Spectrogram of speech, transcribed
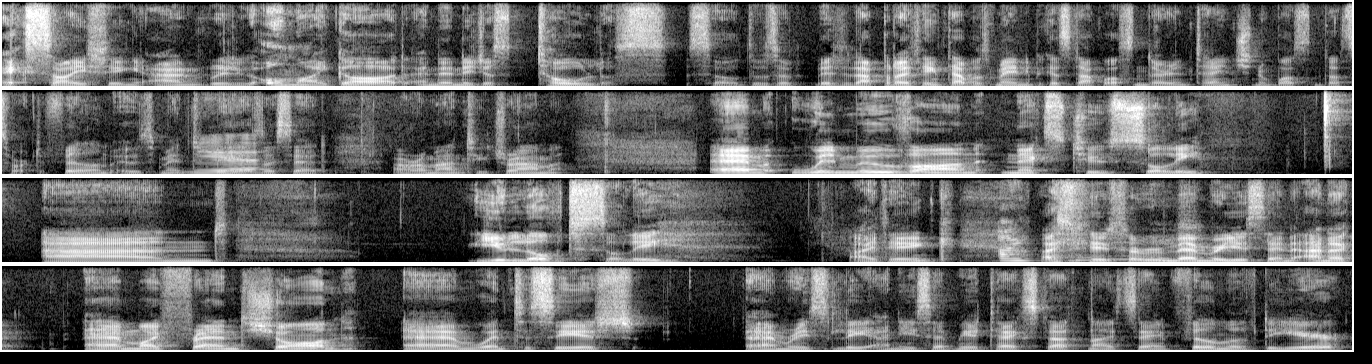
exciting and really oh my god and then they just told us. So there was a bit of that but i think that was mainly because that wasn't their intention. It wasn't that sort of film. It was meant to be as i said a romantic drama. Um, we'll move on next to sully. And you loved sully i think. I i to remember you saying and uh, uh, my friend sean um, went to see it um, recently and he sent me a text that night saying film of the year.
